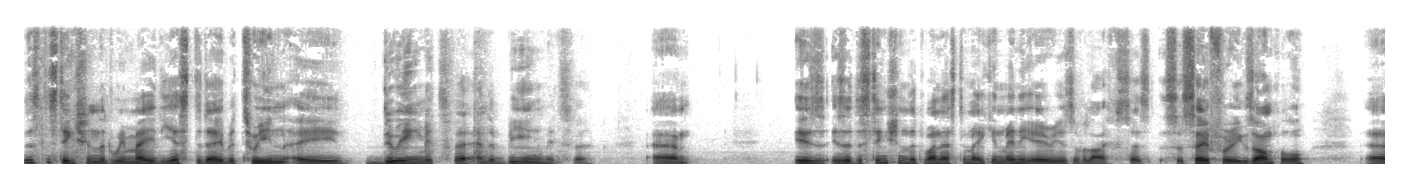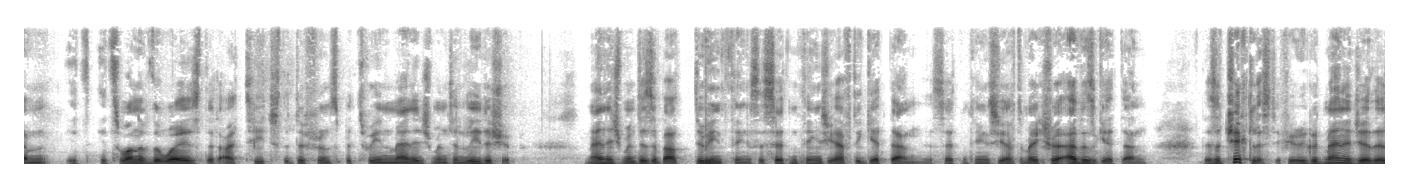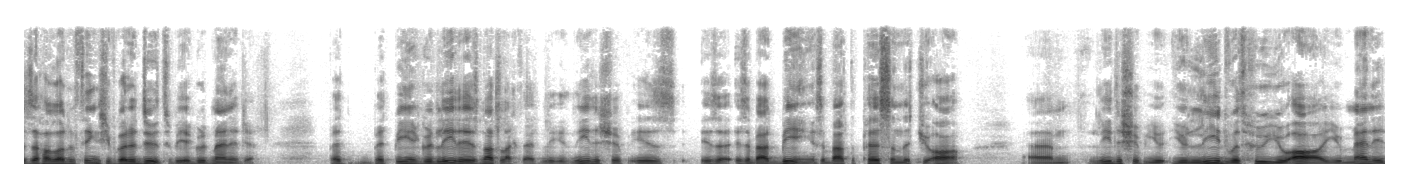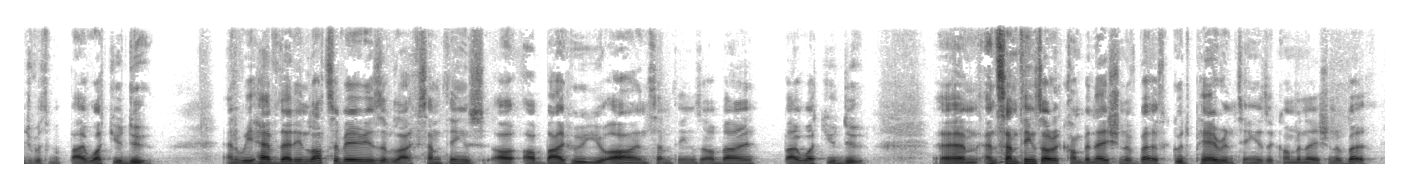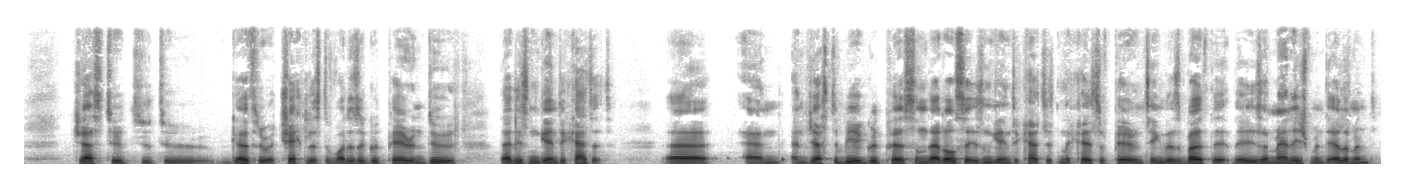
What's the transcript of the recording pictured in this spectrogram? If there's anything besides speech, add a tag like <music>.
This distinction that we made yesterday between a doing mitzvah and a being mitzvah um, is, is a distinction that one has to make in many areas of life. So, so say, for example, um, it, it's one of the ways that I teach the difference between management and leadership. Management is about doing things. There's certain things you have to get done. There's certain things you have to make sure others get done. There's a checklist. If you're a good manager, there's a whole lot of things you've got to do to be a good manager. But but being a good leader is not like that. Le- leadership is is a, is about being. It's about the person that you are. Um, leadership, you, you lead with who you are. You manage with by what you do, and we have that in lots of areas of life. Some things are, are by who you are, and some things are by by what you do. Um, and some things are a combination of both. Good parenting is a combination of both. Just to, to, to go through a checklist of what does a good parent do that isn't going to cut it. Uh, and and just to be a good person, that also isn't going to cut it. In the case of parenting, there's both. There, there is a management element,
